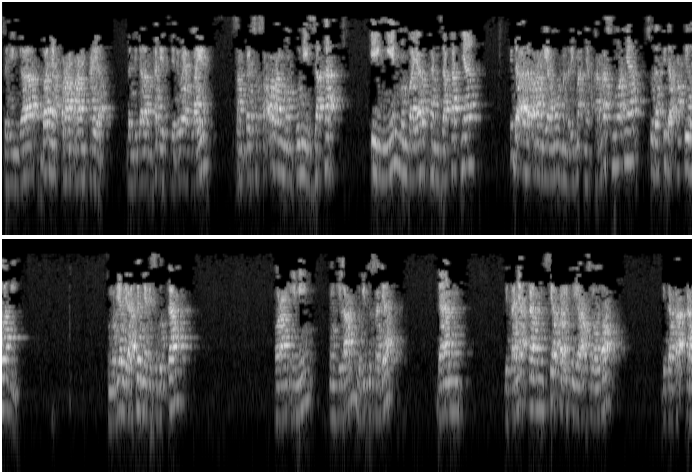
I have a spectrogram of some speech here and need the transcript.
Sehingga banyak orang-orang kaya. Dan di dalam hadis di riwayat lain, sampai seseorang mempunyai zakat, ingin membayarkan zakatnya, tidak ada orang yang mau menerimanya karena semuanya sudah tidak fakir lagi. Kemudian di akhirnya disebutkan orang ini menghilang begitu saja dan ditanyakan siapa itu ya Rasulullah? Dikatakan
